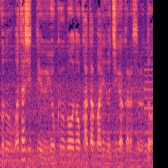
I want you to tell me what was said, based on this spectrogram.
この私っていう欲望の塊の自我からすると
